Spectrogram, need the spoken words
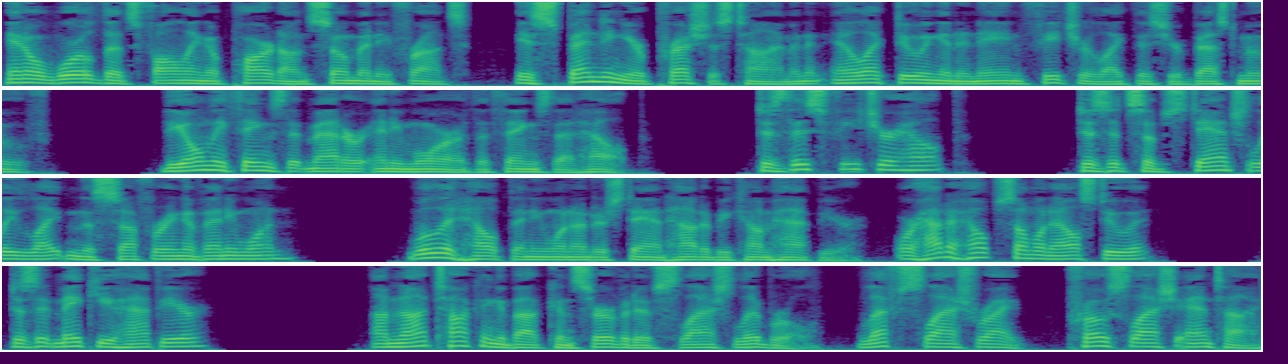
In a world that's falling apart on so many fronts, is spending your precious time in an intellect doing an inane feature like this your best move? The only things that matter anymore are the things that help. Does this feature help? Does it substantially lighten the suffering of anyone? Will it help anyone understand how to become happier, or how to help someone else do it? Does it make you happier? I'm not talking about conservative slash liberal, left slash right, pro slash anti,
